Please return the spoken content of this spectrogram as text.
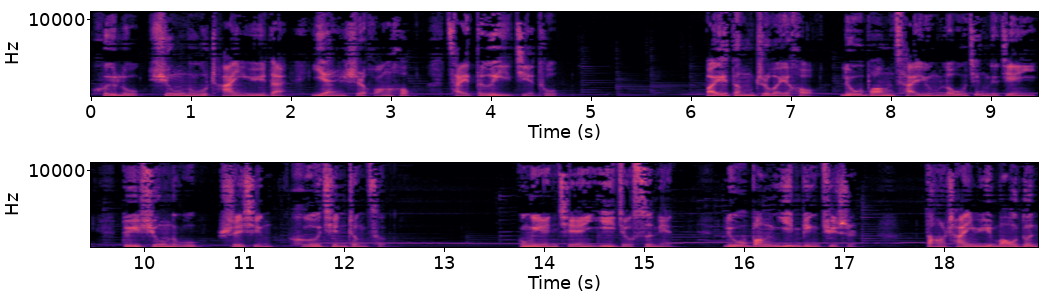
贿赂匈奴单于的燕氏皇后，才得以解脱。白登之围后。刘邦采用娄敬的建议，对匈奴实行和亲政策。公元前一九四年，刘邦因病去世，大单于冒顿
